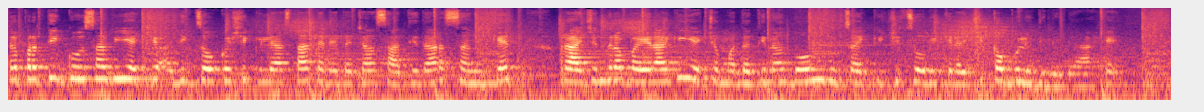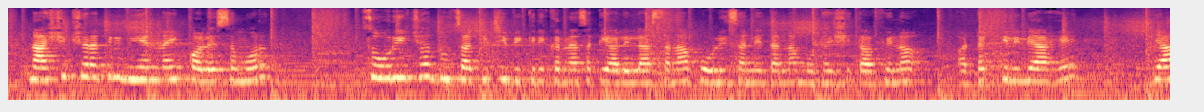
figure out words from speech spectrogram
तर प्रतीक गोसावी याची अधिक चौकशी केली असता त्याने त्याच्या साथीदार संकेत राजेंद्र बैरागी याच्या मदतीनं दोन दुचाकीची चोरी केल्याची कबुली दिलेली आहे. नाशिक शहरातील व्ही एन नाईक कॉलेजसमोर चोरीच्या दुचाकीची विक्री करण्यासाठी आलेला असताना पोलिसांनी त्यांना मोठ्या शिताफीनं अटक केलेली आहे. या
